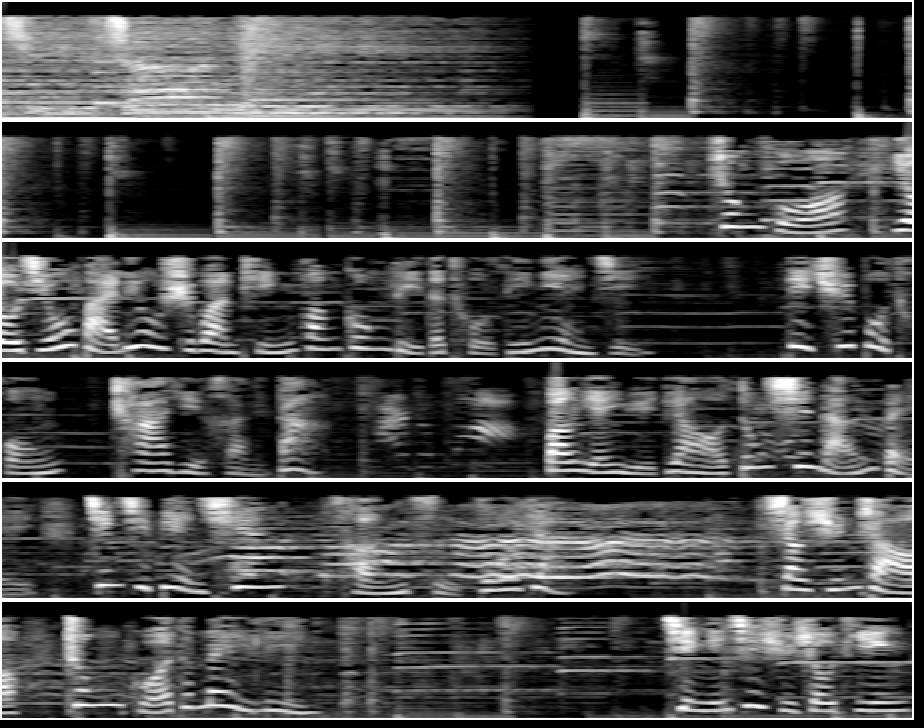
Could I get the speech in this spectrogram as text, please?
记着你。中国有九百六十万平方公里的土地面积，地区不同，差异很大。方言语调东西南北，经济变迁层次多样。想寻找中国的魅力，请您继续收听《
